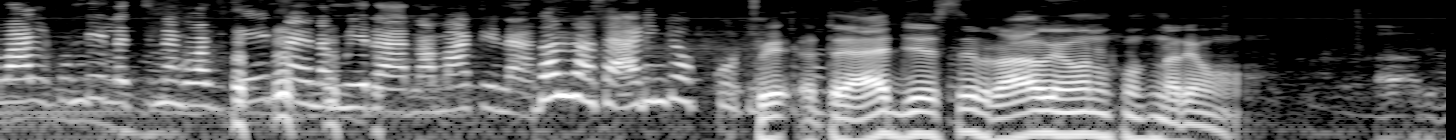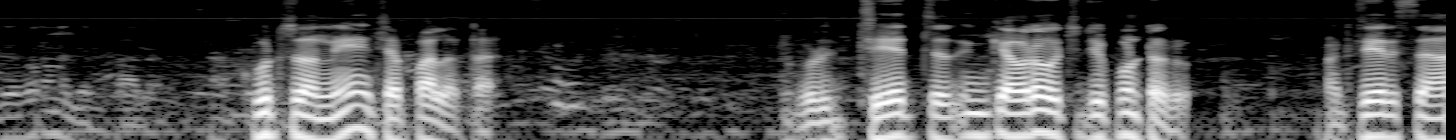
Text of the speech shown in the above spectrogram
వాళ్ళ కుండీలు వచ్చినాక వాళ్ళు చేయండి ఆయన మీరు నా మాటిన. దాన్ని నా యాడింగ్కే ఒప్పుకోవట్లేదు. పే- అంటే యాడ్ చేస్తే రావేమో అనుకుంటున్నారేమో కూర్చొని చెప్పాలట. ఇప్పుడు చేర్చ ఇంకెవరో వచ్చి చెప్పుంటారు. అటు చేరిస్తే "ఆ,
